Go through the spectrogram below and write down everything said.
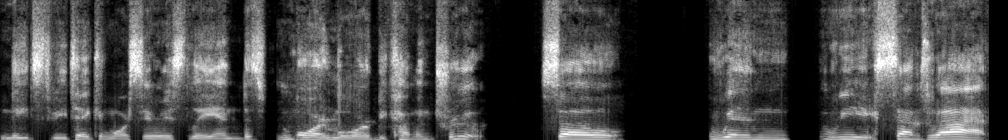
needs to be taken more seriously and is more and more becoming true. So when we accept that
